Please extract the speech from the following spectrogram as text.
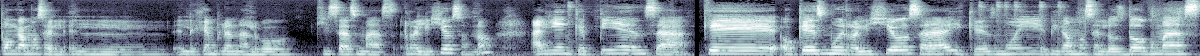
pongamos el, el, el ejemplo en algo quizás más religioso, ¿no? Alguien que piensa que o que es muy religiosa y que es muy, digamos, en los dogmas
